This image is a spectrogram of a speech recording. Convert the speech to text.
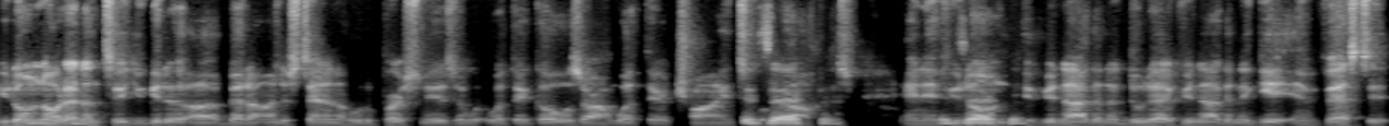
You don't know that mm-hmm. until you get a, a, better understanding of who the person is and what, what their goals are and what they're trying to exactly. accomplish. And if exactly. you don't, if you're not gonna do that, if you're not gonna get invested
